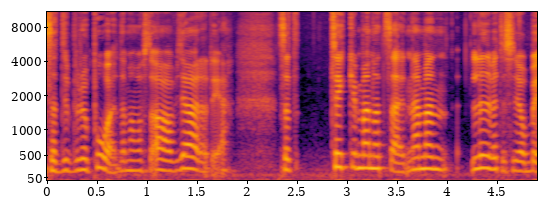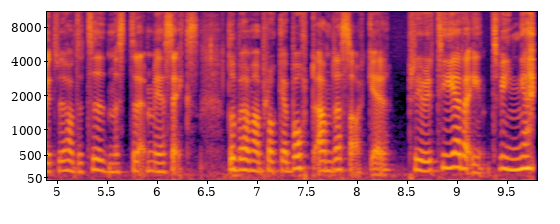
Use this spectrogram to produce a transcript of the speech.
Så att det beror på, där man måste avgöra det. Så att Tycker man att så här, nej men, livet är så jobbigt, vi har inte tid med, med sex. Då behöver man plocka bort andra saker. Prioritera in, tvinga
